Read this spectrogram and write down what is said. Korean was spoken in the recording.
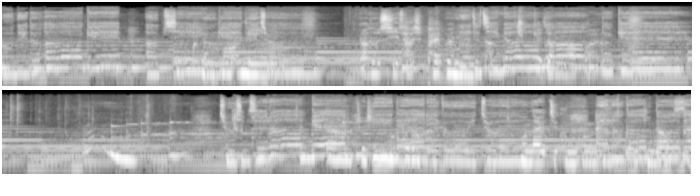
오늘도 어김없이 오게 되죠 6시 48분입니다. 마주치면 죽게 잤나봐요. 음. 조심스럽게 조심히 기다리고 있죠 뭐 나올지 궁금해. 고기 나왔어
